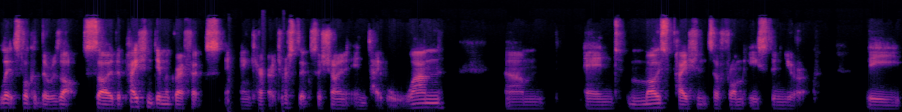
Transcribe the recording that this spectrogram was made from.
let's look at the results. So the patient demographics and characteristics are shown in table one. Um, and most patients are from Eastern Europe. The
